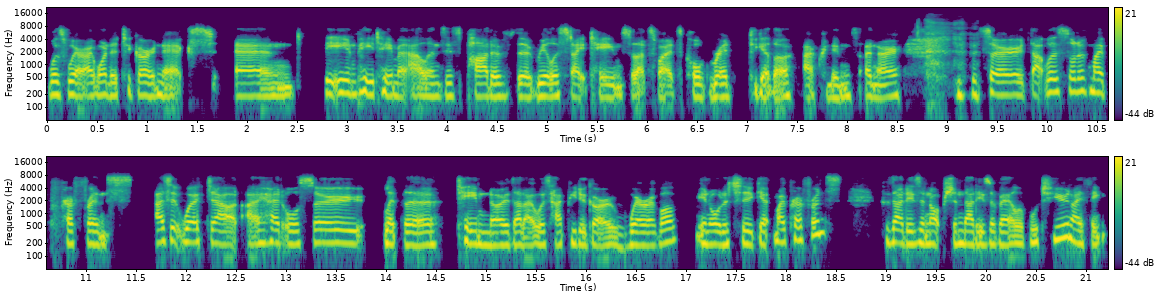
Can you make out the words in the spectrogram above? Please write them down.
was where I wanted to go next. And the E&P team at Allens is part of the real estate team. So that's why it's called RED together acronyms, I know. so that was sort of my preference. As it worked out, I had also let the team know that I was happy to go wherever in order to get my preference, because that is an option that is available to you. And I think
